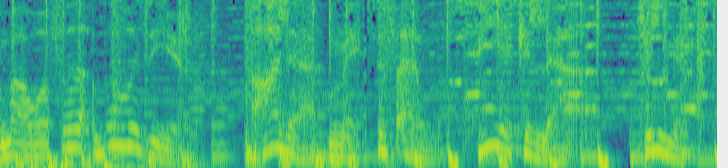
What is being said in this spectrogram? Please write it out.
مع وفاء بوزير على ميكس اف ام هي كلها في الميكس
